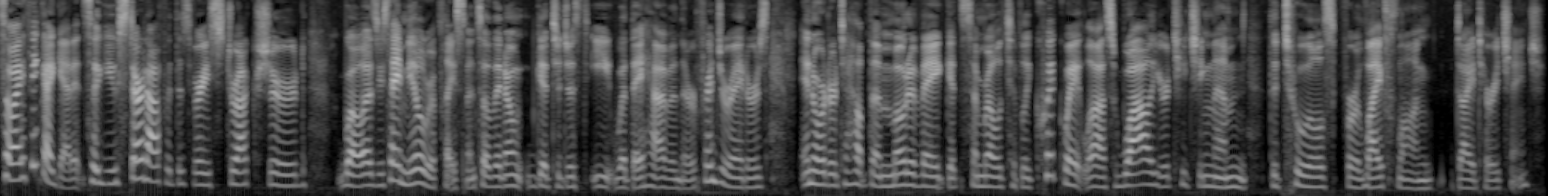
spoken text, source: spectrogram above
So I think I get it. So you start off with this very structured, well, as you say, meal replacement, so they don't get to just eat what they have in their refrigerators in order to help them motivate, get some relatively quick weight loss while you're teaching them the tools for lifelong dietary change.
